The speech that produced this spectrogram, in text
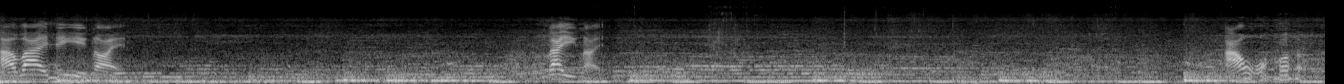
เอาไหว้ให้อีกหน่อยไหว้อีกหน่อย เ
